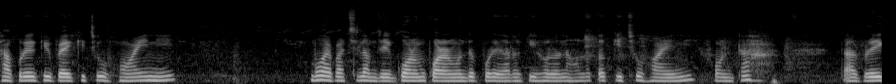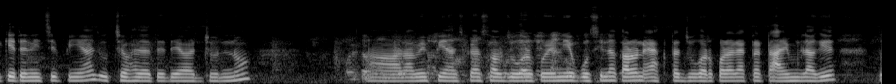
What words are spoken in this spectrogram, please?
ঠাকুরের কৃপায় কিছু হয়নি। ভয় পাচ্ছিলাম যে গরম করার মধ্যে পড়ে গেল, কি হলো না হলো, তো কিছু হয়নি ফোনটা। তারপরেই কেটে নিচ্ছি পেঁয়াজ উচ্ছে ভাজাতে দেওয়ার জন্য। আর আমি পেঁয়াজ পেঁয়াজ সব জোগাড় করে নিয়ে বসি না, কারণ একটা জোগাড় করার একটা টাইম লাগে। তো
